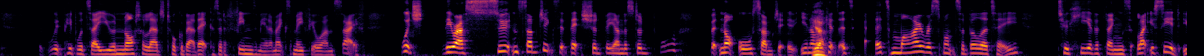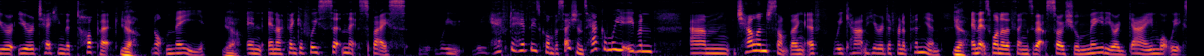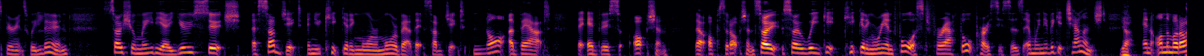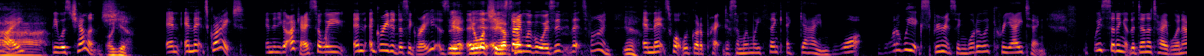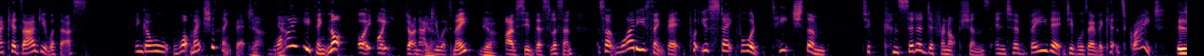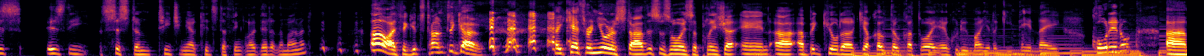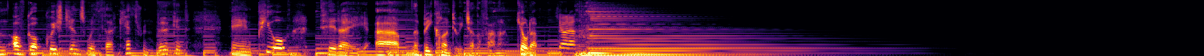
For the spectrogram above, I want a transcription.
people would say, you're not allowed to talk about that because it offends me and it makes me feel unsafe. Which there are certain subjects that that should be understood for, but not all subjects. You know, Yeah. like it's, it's, it's my responsibility to hear the things, like you said, you're, you're attacking the topic, Yeah. not me Yeah. and and I think if we sit in that space, we we have to have these conversations. How can we even um, challenge something if we can't hear a different opinion? Yeah. and that's one of the things about social media. Again, what we experience, we learn. Social media, you search a subject and you keep getting more and more about that subject, not about the adverse option. The opposite option. So, so we get keep getting reinforced for our thought processes, and we never get challenged. Yeah. And on the marae, Ah. there was challenge Oh, yeah. and and that's great. And then you go, okay, so we and agree to disagree. Is Yeah, yeah, what's the same we've always said? That's fine. Yeah. And that's what we've got to practice. And when we think again, what what are we experiencing? What are we creating? If we're sitting at the dinner table and our kids argue with us, then go, well, what makes you think that? Yeah, Why yeah. you think not? Oi, oi, don't argue with me. Yeah. I've said this. Listen. It's like, why do you think that? Put your stake forward. Teach them to consider different options and to be that devil's advocate. It's great. Is is the system teaching our kids to think like that at the moment? oh, I think it's time to go. hey, Catherine, you're a star. This is always a pleasure. And uh, a big kia ora kia koutou katoa e huru mai ara ki tēnei kōrero. Um, I've got questions with uh, Catherine Burkett and Pio today. Um, be kind to each other, whānau. Kia ora. Kia ora.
